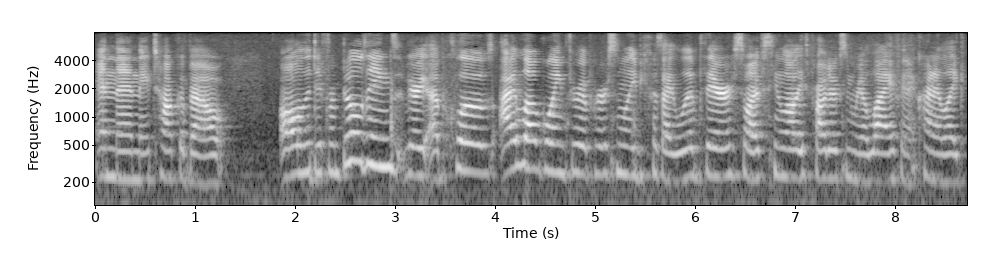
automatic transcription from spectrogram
and then they talk about all the different buildings very up close. I love going through it personally because I lived there so I've seen a lot of these projects in real life and it kind of like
